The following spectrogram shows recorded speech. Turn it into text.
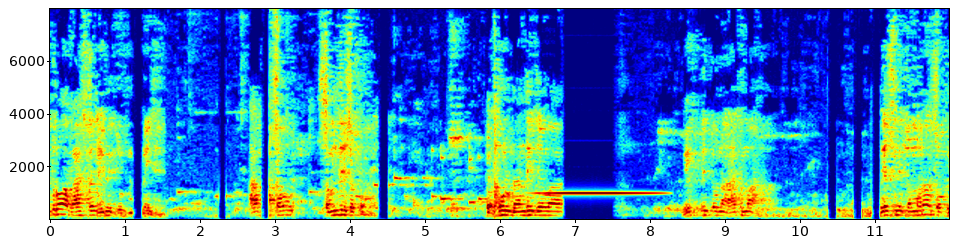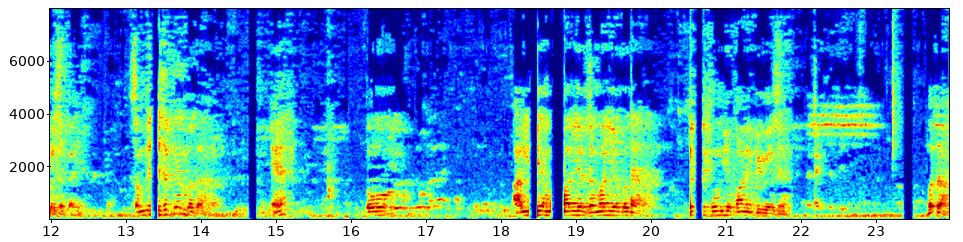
મિત્રો આ રાષ્ટ્રપતિની ચૂંટણી છે આપ સૌ સમજી શકો કે રાહુલ ગાંધી જેવા વ્યક્તિત્વના હાથમાં દેશની કમર સોંપી શકાય સમજી શકીએ ને બધા હે તો આલિયા માલિયા જમાલિયા બધા એક કુંડીએ પાણી પીવે છે બધા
